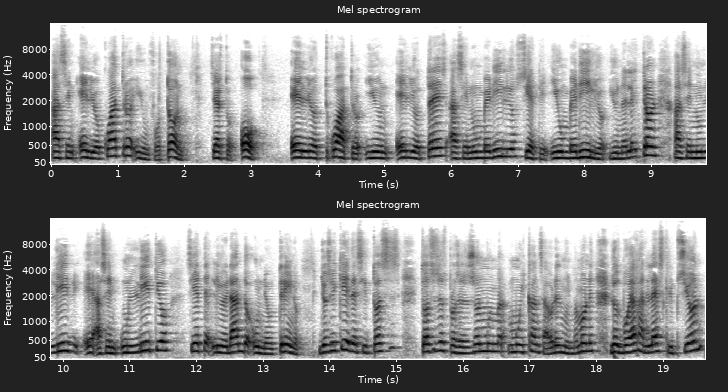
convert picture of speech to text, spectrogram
hacen helio 4 y un fotón, ¿cierto? O helio 4 y un helio 3 hacen un berilio 7 y un berilio y un electrón hacen un, eh, hacen un litio 7 liberando un neutrino. Yo sé que decir todos, todos esos procesos son muy, muy cansadores, muy mamones. Los voy a dejar en la descripción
